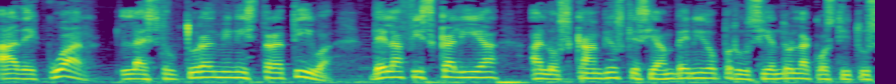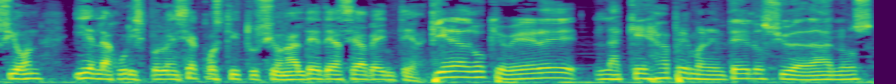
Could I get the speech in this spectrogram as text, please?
adecuar la estructura administrativa de la Fiscalía a los cambios que se han venido produciendo en la Constitución y en la jurisprudencia constitucional desde hace 20 años. ¿Tiene algo que ver eh, la queja permanente de los ciudadanos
